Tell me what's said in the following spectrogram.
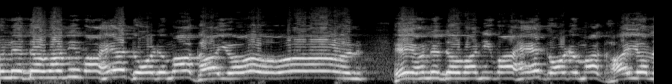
અને દવાની માહે દોડમાં ઘાયલ હે અને દવાની વાહે દોડમાં ઘાયલ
